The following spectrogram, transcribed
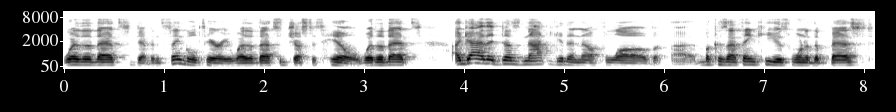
Whether that's Devin Singletary, whether that's Justice Hill, whether that's a guy that does not get enough love, uh, because I think he is one of the best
